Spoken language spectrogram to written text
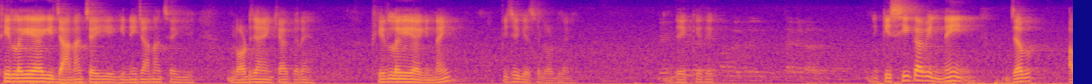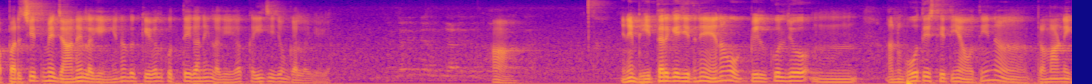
फिर लगेगा कि जाना चाहिए कि नहीं जाना चाहिए। लौट जाएँ क्या करें? फिर लगेगा कि नहीं पीछे कैसे लौट जाएँ? देख के देख किसी का भी नहीं, जब अपरिचित में जाने लगेंगे ना तो केवल कुत्ते का नहीं लगेगा, कई चीज़ों का लगेगा। हाँ। यानी भीतर के जितने हैं ना, वो बिल्कुल जो अनुभूति स्थितियाँ होती हैं ना, प्रमाणिक,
